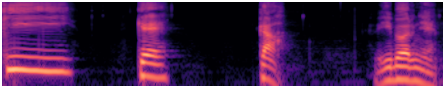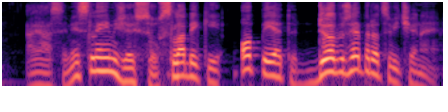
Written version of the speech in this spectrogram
ký, ke, ka. Výborně. A já si myslím, že jsou slabiky opět dobře procvičené.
